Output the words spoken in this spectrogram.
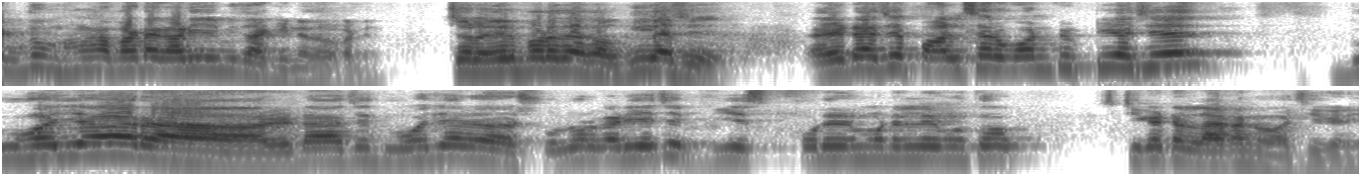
একদম ভাঙা ফাটা গাড়ি আমি থাকি না দোকানে। চলো এরপরে দেখাও কি আছে? এটা আছে পালসার ওয়ান ফিফটি আছে দু হাজার আর এটা আছে দু হাজার ষোলোর গাড়ি আছে বিএস ফোর এর মডেলের মতো স্টিকারটা লাগানো আছে এখানে।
